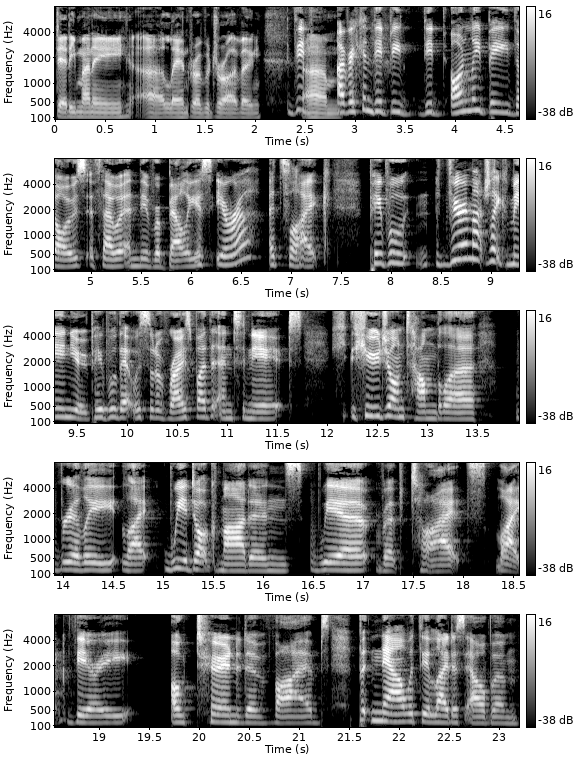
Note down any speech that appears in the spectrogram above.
daddy money, uh, Land Rover driving. Um, I reckon there'd be there'd only be those if they were in their rebellious era. It's like people very much like me and you, people that were sort of raised by the internet, hu- huge on Tumblr, really like wear Doc Martens, wear rip tights, like very alternative vibes. But now with their latest album,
